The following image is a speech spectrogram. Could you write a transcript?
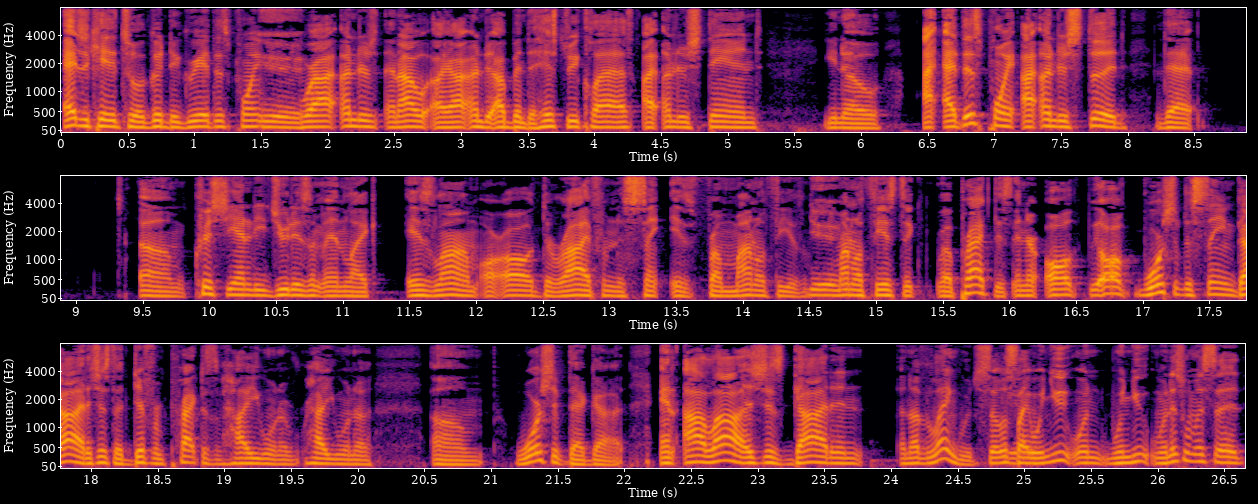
educated to a good degree at this point, Yeah. where I under and I, I, I under I've been to history class. I understand, you know, I, at this point I understood that um, Christianity, Judaism, and like Islam are all derived from the same is from monotheism, Yeah. monotheistic uh, practice, and they're all we all worship the same God. It's just a different practice of how you want to how you want to um, worship that God. And Allah is just God in another language. So it's like when you when when you when this woman said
